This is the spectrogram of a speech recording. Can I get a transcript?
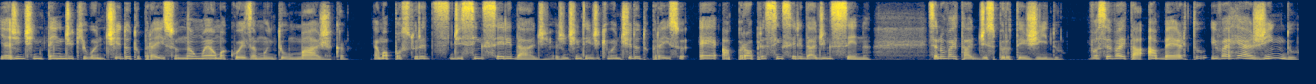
E a gente entende que o antídoto para isso não é uma coisa muito mágica. É uma postura de sinceridade. A gente entende que o antídoto para isso é a própria sinceridade em cena. Você não vai estar tá desprotegido. Você vai estar tá aberto e vai reagindo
